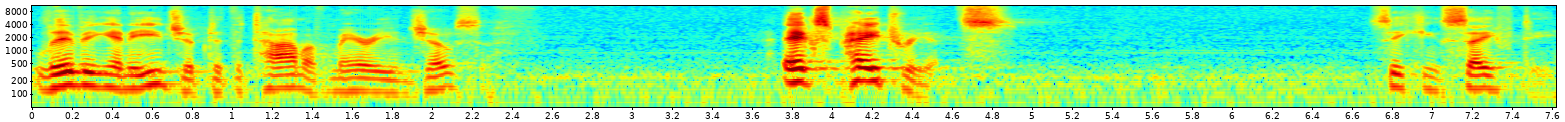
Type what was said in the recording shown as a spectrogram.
living in Egypt at the time of Mary and Joseph expatriates seeking safety,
